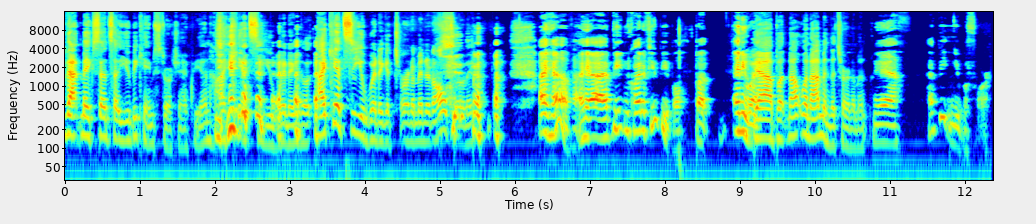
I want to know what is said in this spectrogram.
That makes sense how you became store champion. I can't see you winning. I can't see you winning a tournament at all, Tony. I have. I, I've beaten quite a few people, but anyway, Yeah, but not when I'm in the tournament. Yeah, I've beaten you before.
